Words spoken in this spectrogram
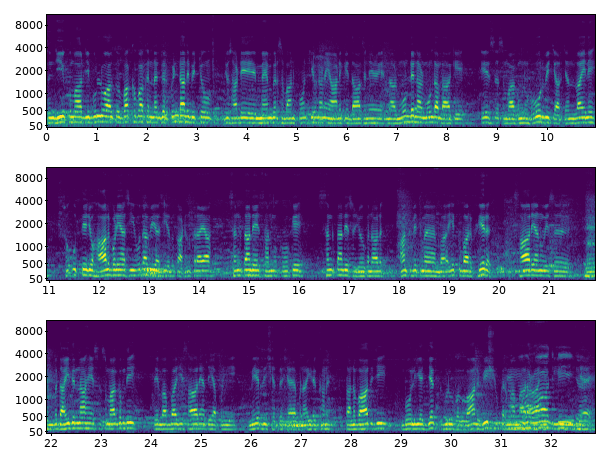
ਸੰਜੀਵ ਕੁਮਾਰ ਜੀ ਬੁੱਲੋਵਾਲ ਤੋਂ ਵੱਖ-ਵੱਖ ਨਗਰ ਪਿੰਡਾਂ ਦੇ ਵਿੱਚੋਂ ਜੋ ਸਾਡੇ ਮੈਂਬਰ ਸਬਾਨ ਪਹੁੰਚੇ, ਉਹਨਾਂ ਨੇ ਆਣ ਕੇ ਦਾਸ ਨੇ ਨਾਲ ਮੋਢੇ ਨਾਲ ਮੋਢਾ ਲਾ ਕੇ ਇਸ ਸਮਾਗਮ ਨੂੰ ਹੋਰ ਵੀ ਚਾਰ ਚੰਦ ਲਾਏ ਨੇ। ਸੋ ਉੱਤੇ ਜੋ ਹਾਲ ਬਣਿਆ ਸੀ, ਉਹਦਾ ਵੀ ਅਸੀਂ ਉਦਘਾਟਨ ਕਰਾਇਆ। ਸੰਗਤਾਂ ਦੇ ਸਨਮੁਖ ਹੋ ਕੇ ਸੰਗਤਾਂ ਦੇ ਸਹਿਯੋਗ ਨਾਲ ਅੰਤ ਵਿੱਚ ਮੈਂ ਇੱਕ ਵਾਰ ਫਿਰ ਸਾਰਿਆਂ ਨੂੰ ਇਸ ਵਧਾਈ ਦਿੰਦਾ ਹਾਂ ਇਸ ਸਮਾਗਮ ਦੀ ਤੇ ਬਾਬਾ ਜੀ ਸਾਰਿਆਂ ਤੇ ਆਪਣੀ ਮਿਹਰ ਦੀ ਛਤਰ ਛਾਇਆ ਬਣਾਈ ਰੱਖਣ। ਧੰਨਵਾਦ ਜੀ। ਬੋਲੀਏ ਜਗਤ ਗੁਰੂ ਭਗਵਾਨ ਵਿਸ਼ਵਕਰਮਾ ਮਹਾਰਾਜ ਕੀ ਜੈ।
